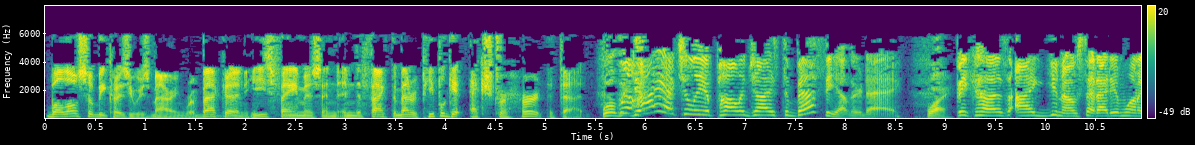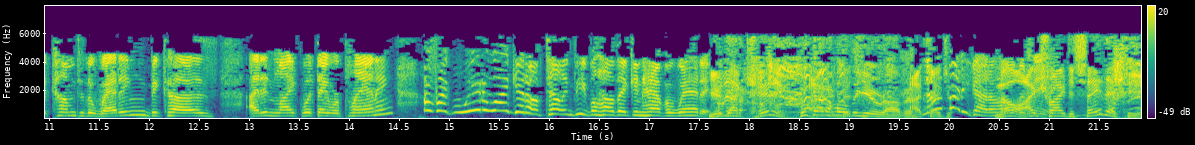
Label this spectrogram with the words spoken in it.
Well, also because he was marrying Rebecca, and he's famous, and, and the fact of the matter, people get extra hurt at that. Well, I actually apologized to Beth the other day. Why? Because I, you know, said I didn't want to come to the wedding because I didn't like what they were planning. I was like, where do I get off telling people how they can have a wedding? You're not kidding. Who got a hold of you, Robin? I tried to- Nobody got a hold No, of I tried to say that to you.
